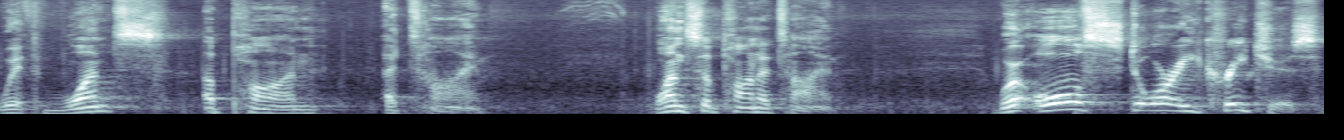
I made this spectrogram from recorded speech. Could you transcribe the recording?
with once upon a time. Once upon a time. We're all story creatures.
